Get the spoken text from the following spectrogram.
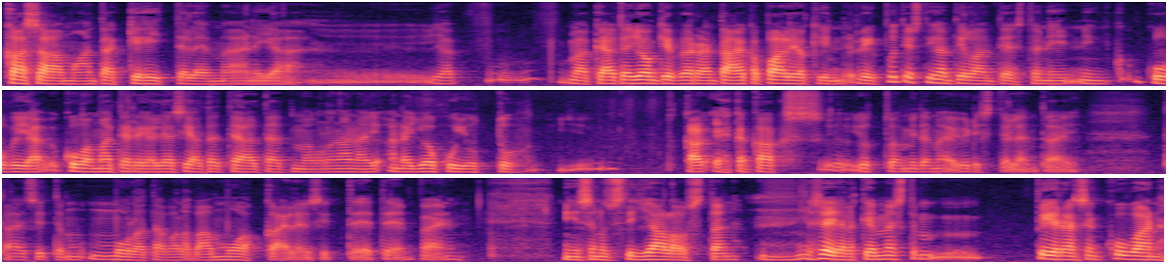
kasaamaan tai kehittelemään ja, ja mä käytän jonkin verran tai aika paljonkin, riippuu tietysti ihan tilanteesta, niin, niin kuvia, kuvamateriaalia sieltä täältä, että mulla on aina, aina joku juttu ehkä kaksi juttua, mitä mä yhdistelen tai, tai sitten muulla tavalla vaan muokkailen sitten eteenpäin. Niin sanotusti jalostan. Ja sen jälkeen mä sitten piirrän sen kuvan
